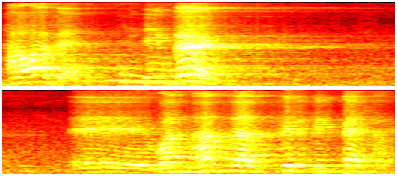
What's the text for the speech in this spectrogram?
However, he burned eh, 100 Philippine pesos.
